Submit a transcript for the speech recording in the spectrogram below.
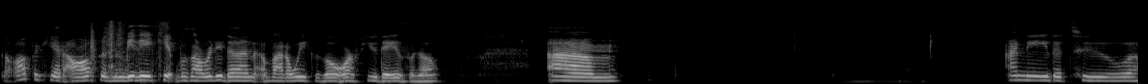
the author kit off and the media kit was already done about a week ago or a few days ago. Um, I needed to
